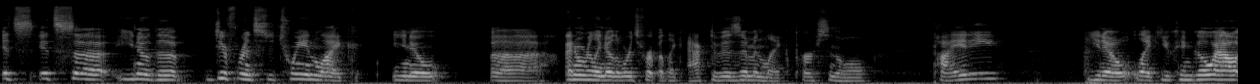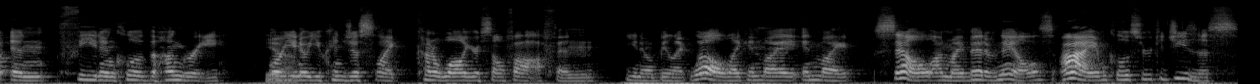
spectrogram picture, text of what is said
it's it's uh you know the difference between like you know uh I don't really know the words for it, but like activism and like personal piety. You know, like you can go out and feed and clothe the hungry, or you know you can just like kind of wall yourself off and you know be like, well, like in my in my cell on my bed of nails, I am closer to Jesus.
